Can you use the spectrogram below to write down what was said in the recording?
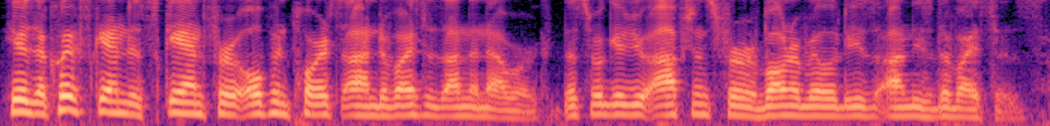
Here's a quick scan to scan for open ports on devices on the network. This will give you options for vulnerabilities on these devices.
